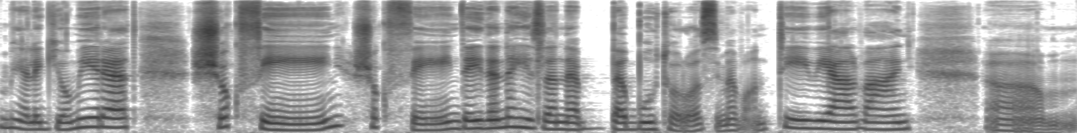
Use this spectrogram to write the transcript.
ami elég jó méret, sok fény, sok fény, de ide nehéz lenne bebútorozni, mert van tévéállvány, um,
